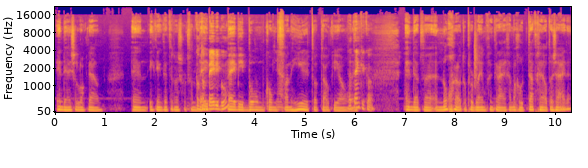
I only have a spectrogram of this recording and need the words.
in deze lockdown. En ik denk dat er een soort van Komt baby- babyboom? babyboom komt Ja. van hier tot Tokio. Dat denk ik ook. En dat we een nog groter probleem gaan krijgen. Maar goed, dat geldt terzijde.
